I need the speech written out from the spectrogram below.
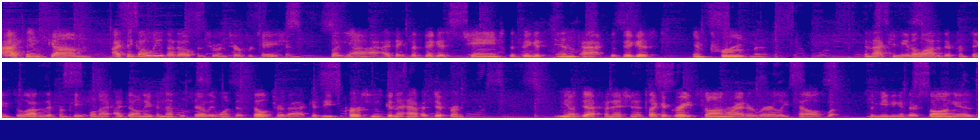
I think um, I think I'll leave that open to interpretation. But yeah, I think the biggest change, the biggest impact, the biggest improvement, and that can mean a lot of different things to a lot of different people. And I, I don't even necessarily want to filter that because each person's going to have a different, you know, definition. It's like a great songwriter rarely tells what the meaning of their song is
